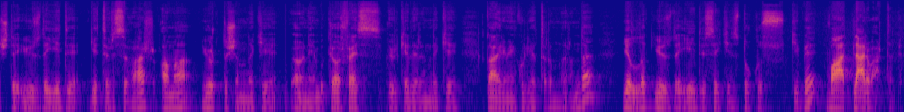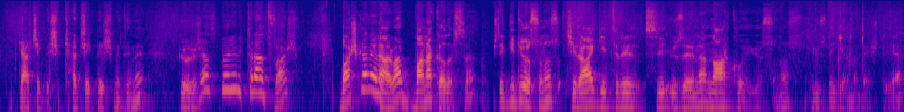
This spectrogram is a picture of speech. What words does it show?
işte %7 getirisi var ama yurt dışındaki örneğin bu körfez ülkelerindeki gayrimenkul yatırımlarında yıllık %7, 8, 9 gibi vaatler var tabii. Gerçekleşip gerçekleşmediğini göreceğiz. Böyle bir trend var. Başka neler var? Bana kalırsa işte gidiyorsunuz kira getirisi üzerine nar koyuyorsunuz yüzde 25 diye.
